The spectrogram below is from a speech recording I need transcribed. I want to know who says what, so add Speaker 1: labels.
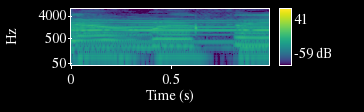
Speaker 1: everything.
